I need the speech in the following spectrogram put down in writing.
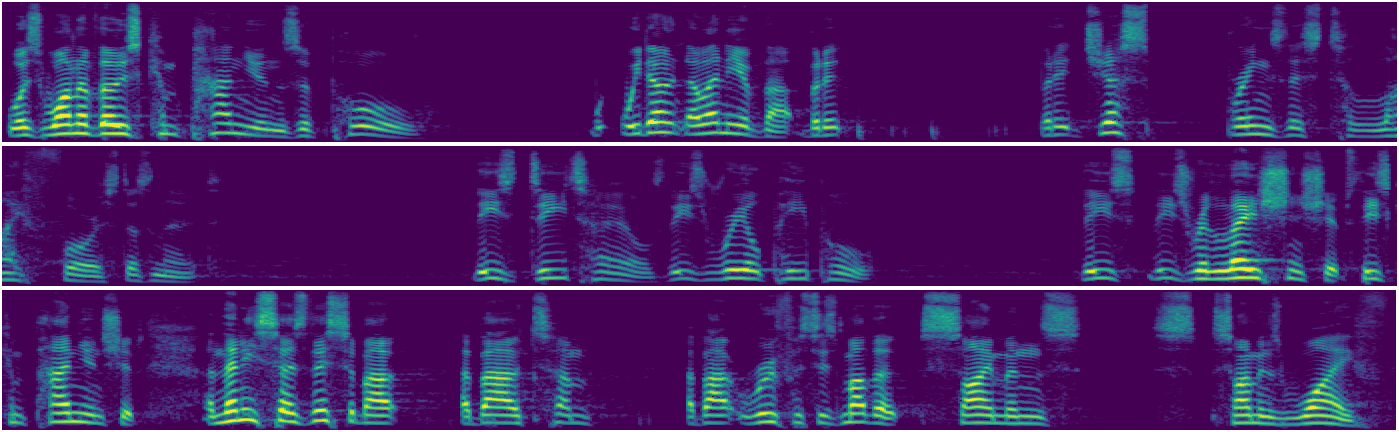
was one of those companions of Paul. We don't know any of that, but it, but it just brings this to life for us, doesn't it? These details, these real people, these, these relationships, these companionships. And then he says this about about, um, about Rufus's mother, Simon's, Simon's wife,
